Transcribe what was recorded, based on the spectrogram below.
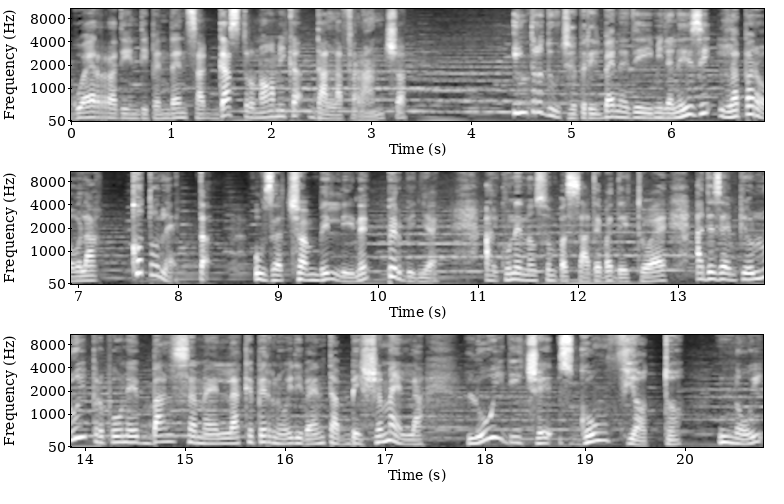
guerra di indipendenza gastronomica dalla Francia introduce per il bene dei milanesi la parola cotoletta. Usa ciambelline per bignè. Alcune non sono passate, va detto, eh. Ad esempio, lui propone balsamella che per noi diventa besciamella. Lui dice sgonfiotto. Noi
